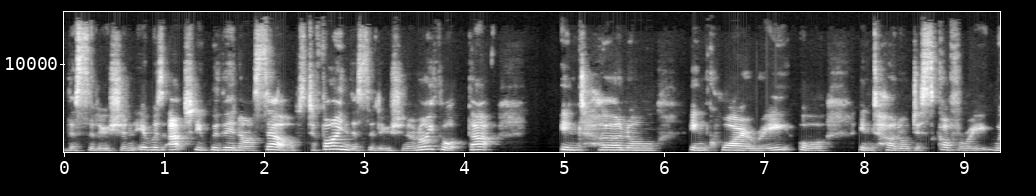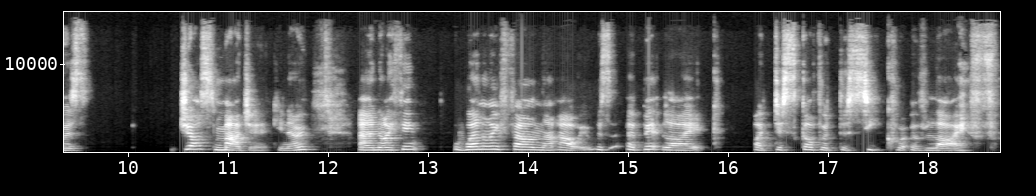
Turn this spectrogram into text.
the solution, it was actually within ourselves to find the solution. And I thought that internal inquiry or internal discovery was just magic, you know? And I think when I found that out, it was a bit like I discovered the secret of life.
